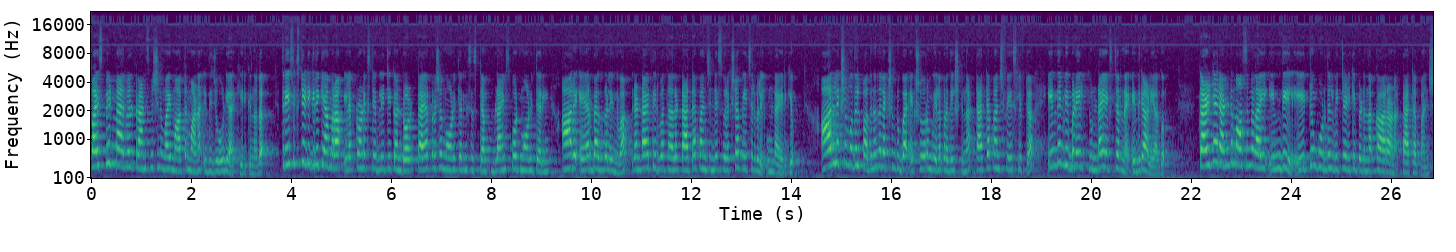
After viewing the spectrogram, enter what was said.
ഫൈവ് സ്പീഡ് മാനുവൽ ട്രാൻസ്മിഷനുമായി മാത്രമാണ് ഇത് ജോഡിയാക്കിയിരിക്കുന്നത്. Three sixty degree camera electronic stability control tyre pressure monitoring system blind spot monitoring ആറ് എയർ ബാഗുകൾ എന്നിവ രണ്ടായിരത്തി ഇരുപത്തിനാല് ടാറ്റ പഞ്ചിന്റെ സുരക്ഷാ ഫീച്ചറുകളിൽ ഉണ്ടായിരിക്കും. ആറ് ലക്ഷം മുതൽ പതിനൊന്ന് ലക്ഷം രൂപ എക്സോറും വില പ്രതീക്ഷിക്കുന്ന ടാറ്റ പഞ്ച് ഫേസ് ലിഫ്റ്റ് ഇന്ത്യൻ വിപണിയിൽ ഹുണ്ടായി എക്സ്റ്ററിന് എതിരാളിയാകും. കഴിഞ്ഞ രണ്ട് മാസങ്ങളായി ഇന്ത്യയിൽ ഏറ്റവും കൂടുതൽ വിറ്റഴിക്കപ്പെടുന്ന കാറാണ് ടാറ്റ പഞ്ച്.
